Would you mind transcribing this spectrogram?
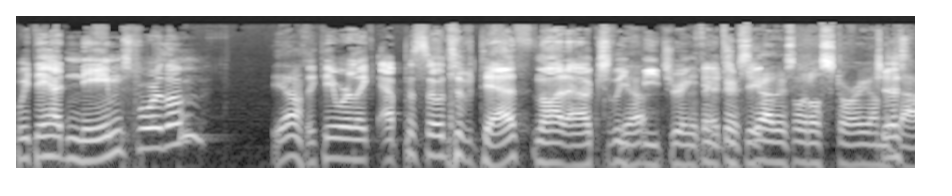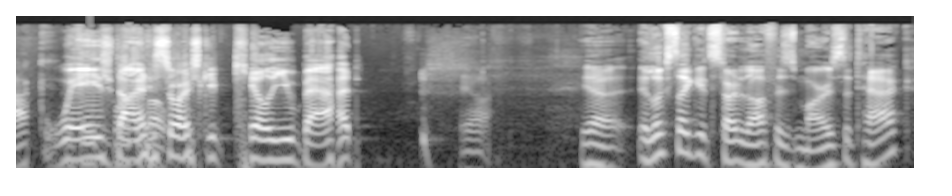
Wait, they had names for them? Yeah. Like they were like episodes of death, not actually yeah. featuring I think there's, yeah, there's a little story on just the back. ways each one about- dinosaurs could kill you bad. Yeah. Yeah, it looks like it started off as Mars Attack,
